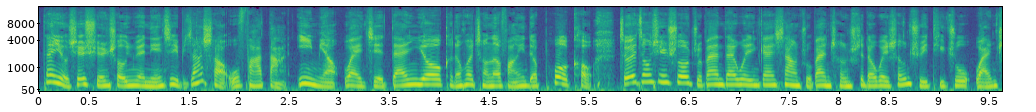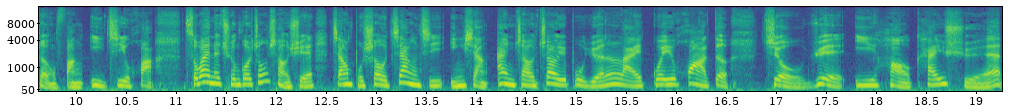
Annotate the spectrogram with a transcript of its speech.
但有些选手因为年纪比较小，无法打疫苗，外界担忧可能会成了防疫的破口。指挥中心说，主办单位应该向主办城市的卫生局提出完整防疫计划。此外呢，全国中小学将不受降级影响，按照教育部原来规划的九月一号开学。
